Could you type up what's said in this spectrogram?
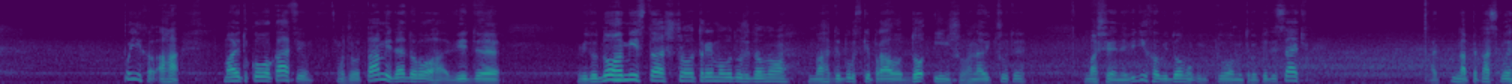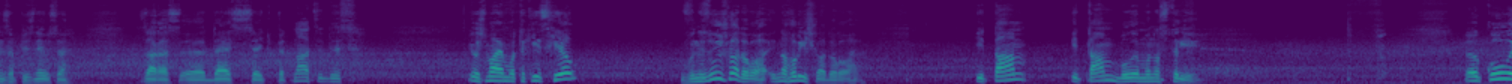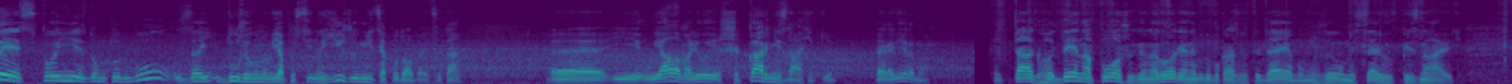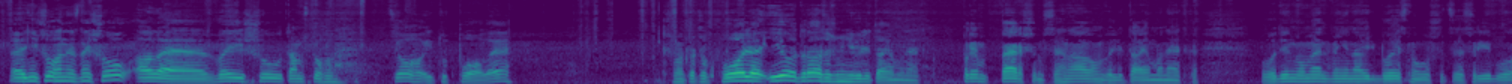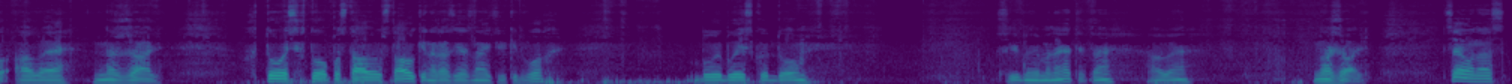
Поїхав. Ага, маю таку локацію. Отже, от там йде дорога від, е, від одного міста, що отримало дуже давно Магдебурзьке право, до іншого. Навіть чути машини. Від'їхав від дому кілометру 50. На 15 хвилин запізнився. Зараз е, 10-15 десь. І ось маємо такий схил. Внизу йшла дорога і на горі йшла дорога. І там, і там були монастирі. Е, Колись проїздом тут був, дуже воно я постійно їжджу і мені це подобається. Та? Е, і уява малює шикарні знахідки. Перевіримо. Так, година пошуків народ, я не буду показувати де бо можливо місцеві впізнають. Е, нічого не знайшов, але вийшов там з того цього і тут поле. Шматочок поля і одразу ж мені вилітає монетка. Прям першим сигналом вилітає монетка. В один момент мені навіть блиснуло, що це срібло, але на жаль. Хтось, хто поставив ставки, наразі я знаю тільки двох, були близько до срібної монети, та? але на жаль. Це у нас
